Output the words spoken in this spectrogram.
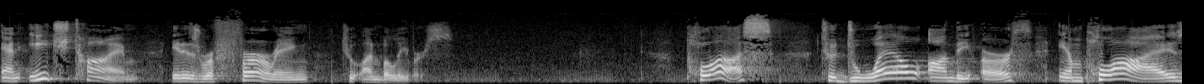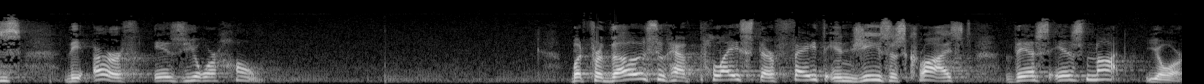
And each time it is referring to unbelievers. Plus, to dwell on the earth implies the earth is your home. But for those who have placed their faith in Jesus Christ, this is not your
